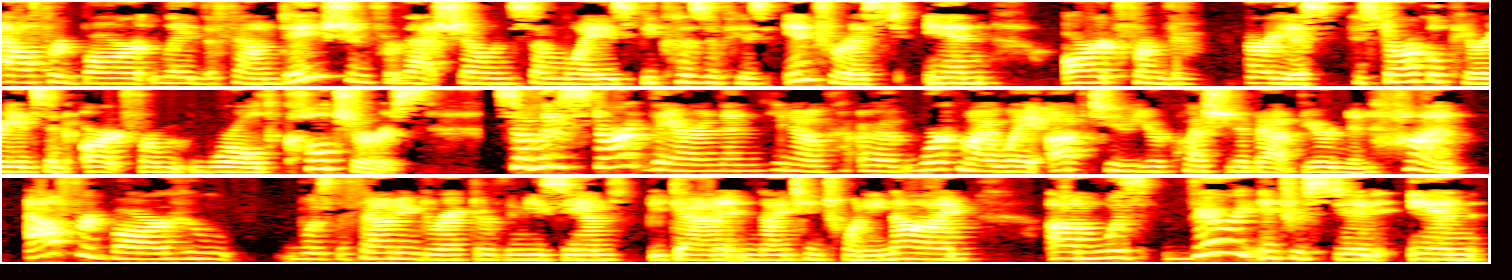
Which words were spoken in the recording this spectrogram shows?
Alfred Barr laid the foundation for that show in some ways because of his interest in art from various historical periods and art from world cultures. So I'm going to start there and then, you know, uh, work my way up to your question about Bearden and Hunt. Alfred Barr, who was the founding director of the museum, began it in 1929 um, was very interested in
